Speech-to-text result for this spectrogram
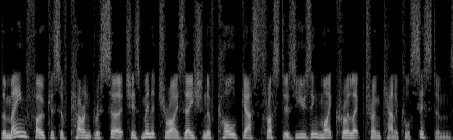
The main focus of current research is miniaturization of cold gas thrusters using microelectromechanical systems.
